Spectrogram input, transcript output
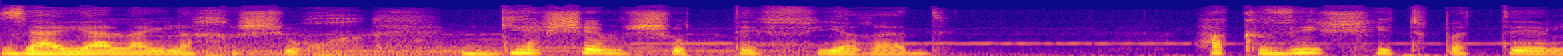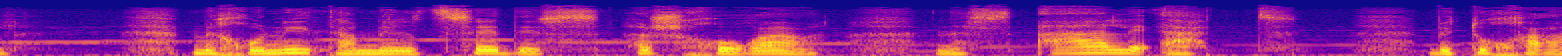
זה היה לילה חשוך. גשם שוטף ירד. הכביש התפתל. מכונית המרצדס השחורה נסעה לאט. בתוכה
